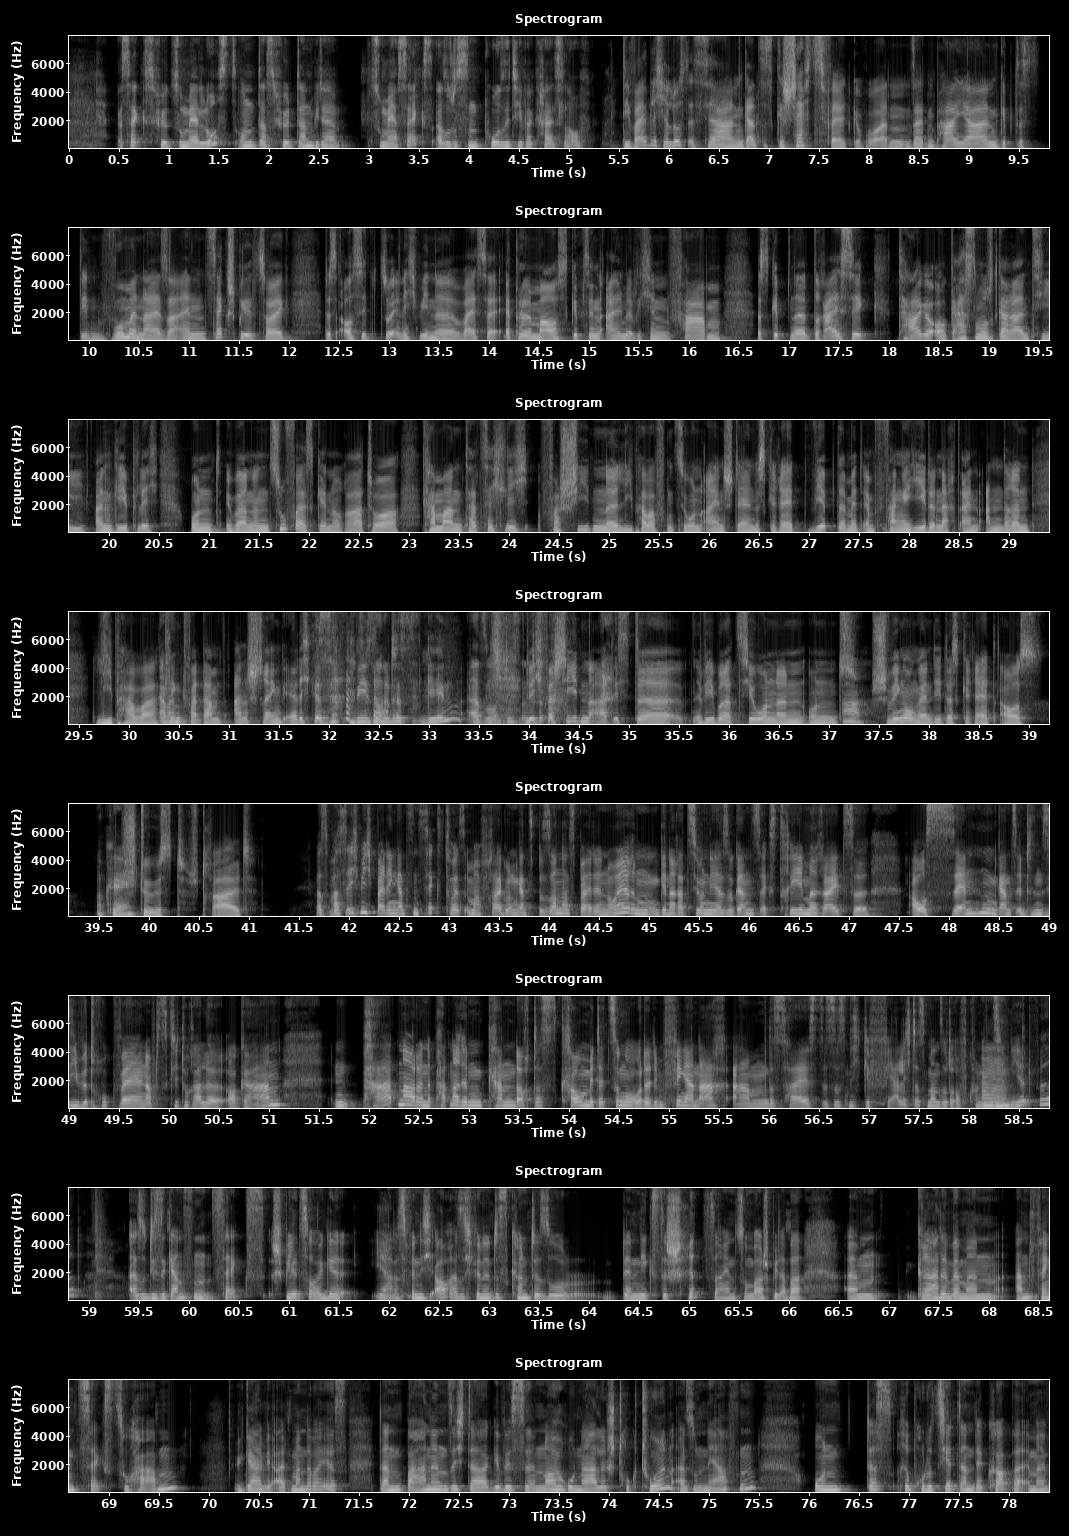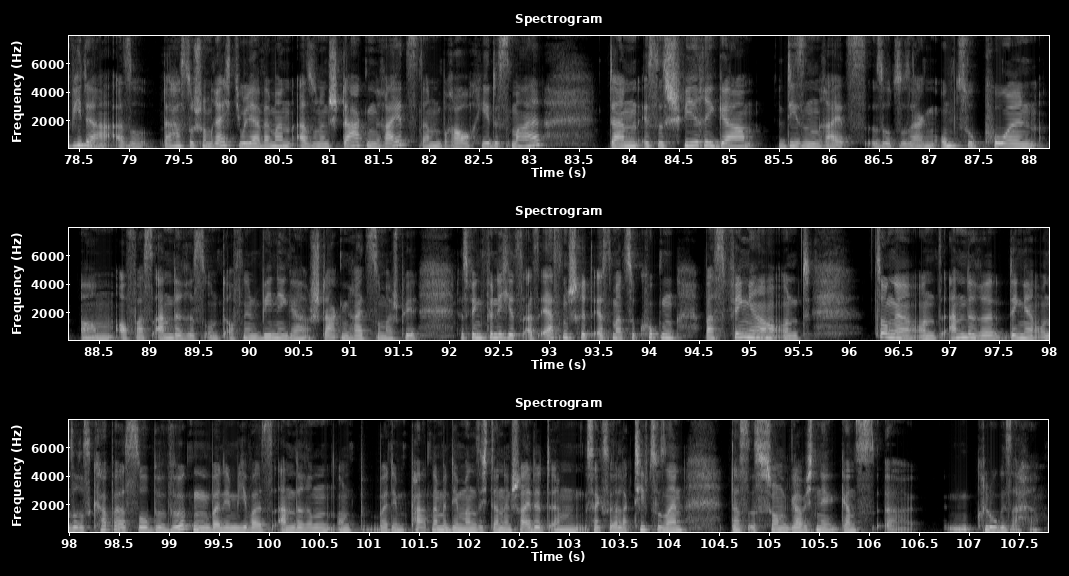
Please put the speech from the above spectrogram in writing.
Sex führt zu mehr Lust und das führt dann wieder zu mehr Sex. Also das ist ein positiver Kreislauf. Die weibliche Lust ist ja ein ganzes Geschäftsfeld geworden. Seit ein paar Jahren gibt es den Womanizer, ein Sexspielzeug, das aussieht so ähnlich wie eine weiße Apple-Maus, gibt's in allen möglichen Farben. Es gibt eine 30 Tage Orgasmusgarantie angeblich und über einen Zufallsgenerator kann man tatsächlich verschiedene Liebhaberfunktionen einstellen. Das Gerät wirbt damit, empfange jede Nacht einen anderen Liebhaber. Klingt Aber verdammt anstrengend, ehrlich gesagt. Wie soll das gehen? Also das durch verschiedenartigste Vibrationen und ah. Schwingungen, die das Gerät aus okay. stößt, strahlt. Was, was ich mich bei den ganzen Sextoys immer frage und ganz besonders bei der neueren Generation, die ja so ganz extreme Reize aussenden, ganz intensive Druckwellen auf das klitorale Organ. Ein Partner oder eine Partnerin kann doch das kaum mit der Zunge oder dem Finger nachahmen. Das heißt, ist es nicht gefährlich, dass man so darauf konditioniert mhm. wird? Also diese ganzen Sex-Spielzeuge, ja, das finde ich auch. Also ich finde, das könnte so der nächste Schritt sein zum Beispiel. Aber ähm, gerade wenn man anfängt, Sex zu haben, egal wie alt man dabei ist, dann bahnen sich da gewisse neuronale Strukturen, also Nerven. Und das reproduziert dann der Körper immer wieder. Also da hast du schon recht, Julia, wenn man also einen starken Reiz dann braucht jedes Mal, dann ist es schwieriger, diesen Reiz sozusagen umzupolen ähm, auf was anderes und auf einen weniger starken Reiz zum Beispiel. Deswegen finde ich jetzt als ersten Schritt erstmal zu gucken, was Finger und Zunge und andere Dinge unseres Körpers so bewirken bei dem jeweils anderen und bei dem Partner, mit dem man sich dann entscheidet, ähm, sexuell aktiv zu sein, das ist schon, glaube ich, eine ganz äh, kluge Sache.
